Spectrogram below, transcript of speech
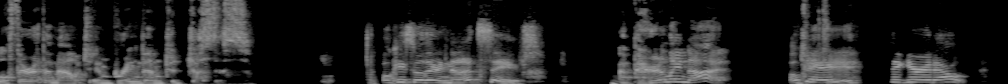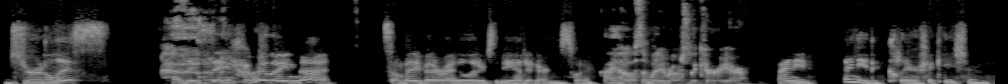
will ferret them out and bring them to justice. Okay, so they're not safe. Apparently not. Okay, JK. figure it out. Journalists, are they safe or are they not? Somebody better write a letter to the editor. I swear. I hope somebody wrote to the courier. I need I need clarification.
